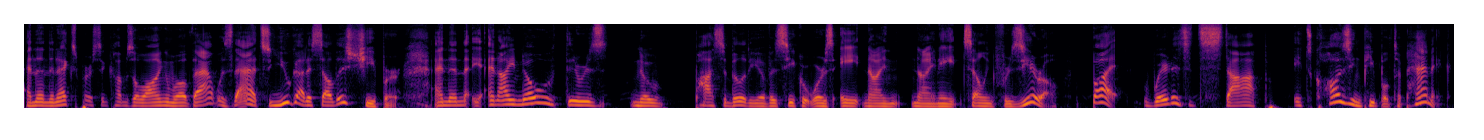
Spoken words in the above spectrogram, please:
And then the next person comes along and well that was that so you got to sell this cheaper. And then and i know there is no possibility of a secret wars 8998 selling for zero but where does it stop? It's causing people to panic.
